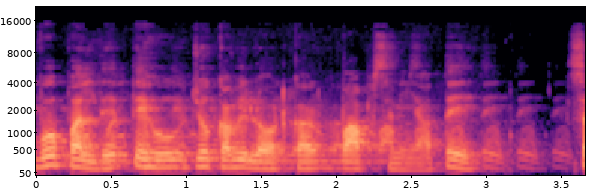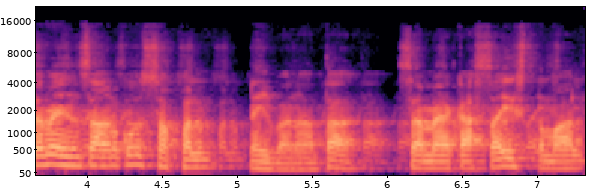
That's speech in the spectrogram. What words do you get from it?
वो पल देते हो जो कभी लौटकर वापस नहीं आते। समय इंसान को सफल नहीं बनाता, समय का सही इस्तेमाल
